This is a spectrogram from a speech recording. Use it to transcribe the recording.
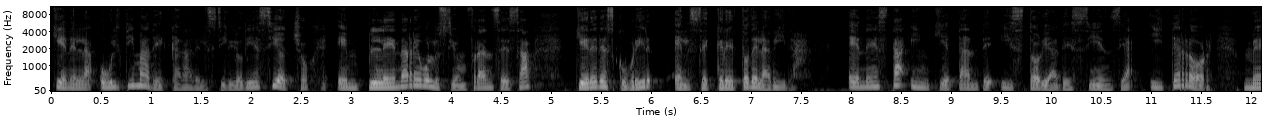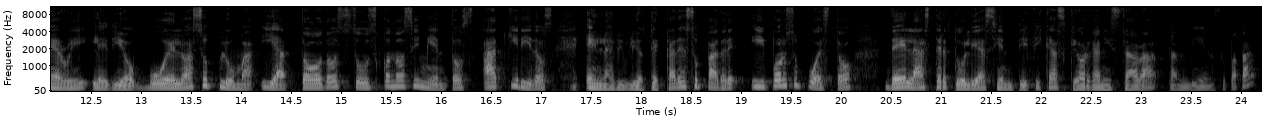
quien en la última década del siglo XVIII, en plena Revolución Francesa, quiere descubrir el secreto de la vida. En esta inquietante historia de ciencia y terror, Mary le dio vuelo a su pluma y a todos sus conocimientos adquiridos en la biblioteca de su padre y por supuesto de las tertulias científicas que organizaba también su papá.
